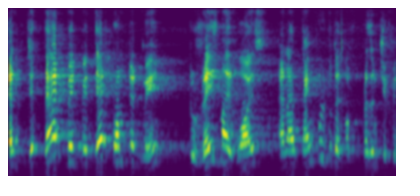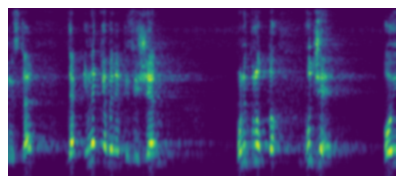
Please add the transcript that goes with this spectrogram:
And j- that made me, that prompted me to raise my voice, and I'm thankful to the present chief minister that in a cabinet decision, উনি গুরুত্ব বুঝে ওই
